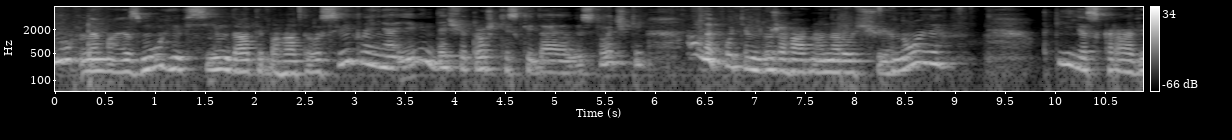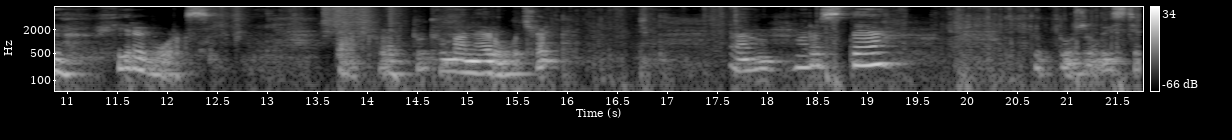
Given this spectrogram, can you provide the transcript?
Ну, немає змоги всім дати багато освітлення, і він дещо трошки скидає листочки, але потім дуже гарно нарощує нові. Такі яскраві Fireworks. Так, тут у мене Рочард росте. Тут теж листя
